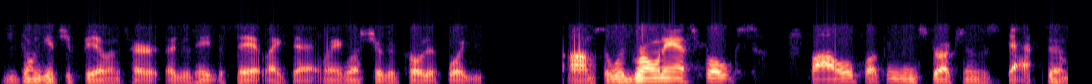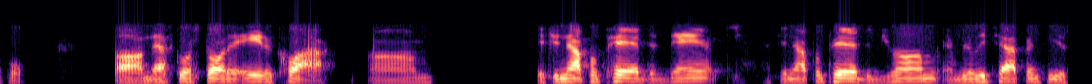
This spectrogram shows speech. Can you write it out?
you don't get your feelings hurt. I just hate to say it like that. I ain't gonna sugarcoat it for you. Um, so we're grown ass folks. Follow fucking instructions. It's that simple. Um, that's gonna start at eight o'clock. Um, if you're not prepared to dance, if you're not prepared to drum and really tap into your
